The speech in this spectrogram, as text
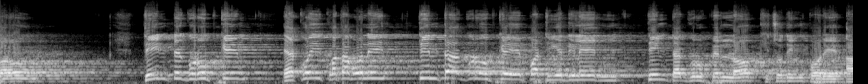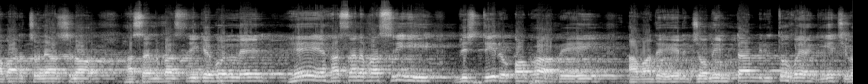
করো। তিনটে গ্রুপকে একই কথা বলে তিনটা গ্রুপকে পাঠিয়ে দিলেন। তিনটা গ্রুপের লোক কিছুদিন পরে আবার চলে আসলো। হাসান বাসরিকে বললেন, হে হাসান বাসরি, বৃষ্টির অভাবে আমাদের জমিনটা মৃত হয়ে গিয়েছিল,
